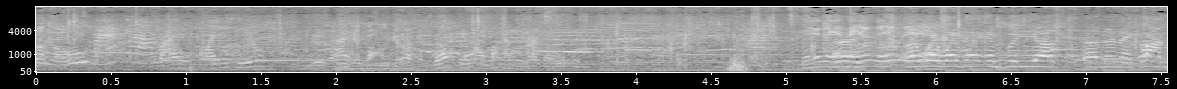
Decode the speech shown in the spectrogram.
quay quay thiếu, góp góp nè nè nè quay quay quay quay mv nơi này có anh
